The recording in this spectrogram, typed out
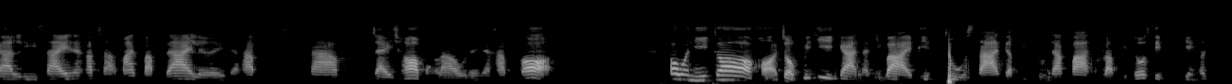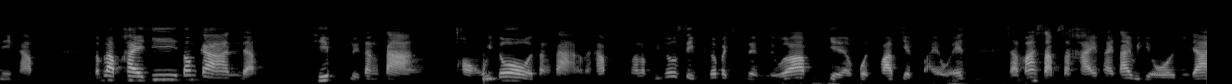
การรีไซส์นะครับ สามารถปรับได้เลยนะครับ ตามใจชอบของเราเลยนะครับ ก็ก็วันนี้ก็ขอจบวิธีการอธิบาย Pin to Start กับ Pin to Tag Bar สำหรับ Windows 10 เพียงเท่านี้ครับสำหรับใครที่ต้องการแบบทิปหรือต่างๆของ Windows ต่างๆนะครับสำหรับ Windows 10 Windows 8.1 หรือว่าเกี่ยวกับบทความเกี่ยวกับ iOS สามารถ Subscribe ภายใต้วิดีโอนี้ได้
